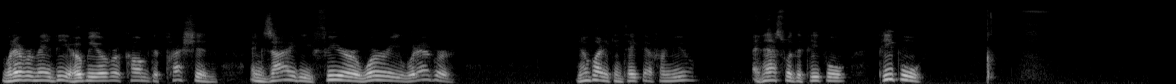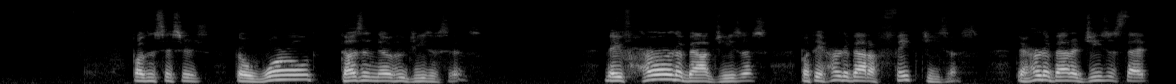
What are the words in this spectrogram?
whatever it may be. It helped me overcome depression, anxiety, fear, worry, whatever. Nobody can take that from you. And that's what the people, people, brothers and sisters, the world doesn't know who Jesus is. They've heard about Jesus, but they heard about a fake Jesus. They heard about a Jesus that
